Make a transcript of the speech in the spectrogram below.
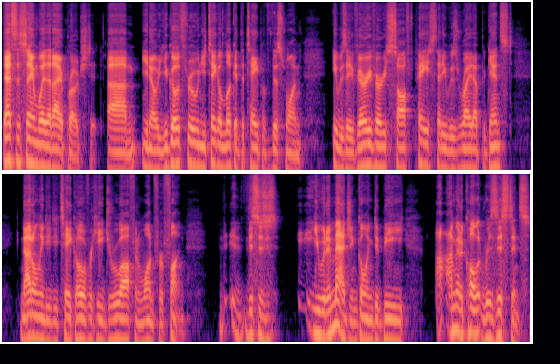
That's the same way that I approached it. Um, you know, you go through and you take a look at the tape of this one. It was a very, very soft pace that he was right up against. Not only did he take over, he drew off and won for fun. This is, you would imagine, going to be, I'm going to call it resistance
